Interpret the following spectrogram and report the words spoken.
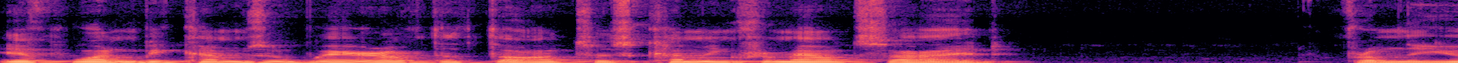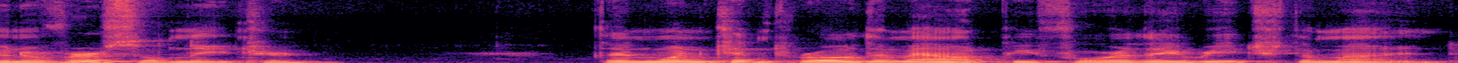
If one becomes aware of the thoughts as coming from outside, from the universal nature, then one can throw them out before they reach the mind.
